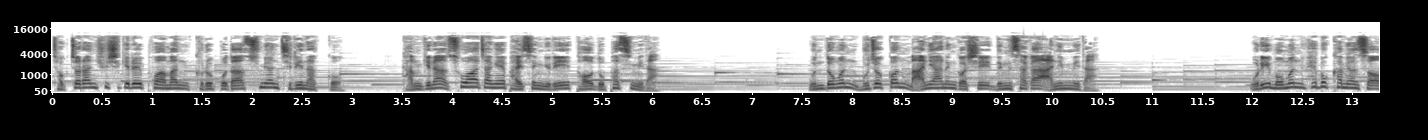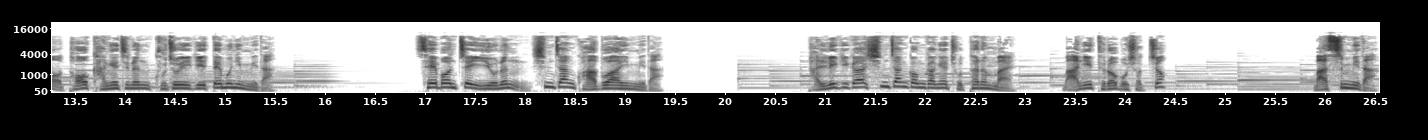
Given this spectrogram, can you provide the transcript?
적절한 휴식일을 포함한 그룹보다 수면 질이 낮고 감기나 소화장애 발생률이 더 높았습니다. 운동은 무조건 많이 하는 것이 능사가 아닙니다. 우리 몸은 회복하면서 더 강해지는 구조이기 때문입니다. 세 번째 이유는 심장 과부하입니다. 달리기가 심장 건강에 좋다는 말 많이 들어보셨죠? 맞습니다.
